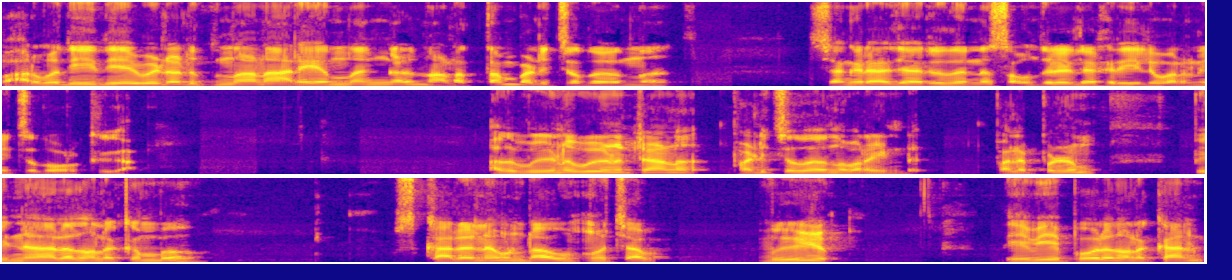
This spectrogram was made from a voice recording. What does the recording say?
പാർവതീദേവിയുടെ അടുത്തു നിന്നാണ് അരയന്നങ്ങൾ നടത്തം പഠിച്ചത് എന്ന് ശങ്കരാചാര്യ തന്നെ സൗന്ദര്യലഹരിയിൽ വർണിച്ചത് ഓർക്കുക. അത് വീണ് വീണിട്ടാണ് പഠിച്ചത് എന്ന് പറയുന്നുണ്ട്. പലപ്പോഴും പിന്നാലെ നടക്കുമ്പോൾ സ്ഖലനം ഉണ്ടാവും. എന്ന് വെച്ചാൽ വീഴും. ദേവിയെപ്പോലെ നടക്കാൻ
